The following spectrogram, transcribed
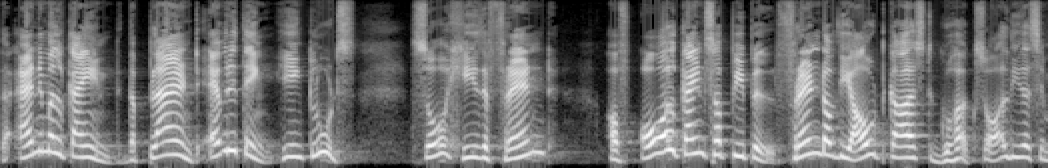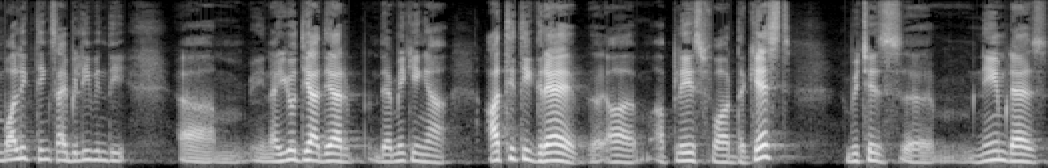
the animal kind, the plant, everything he includes. So he is a friend of all kinds of people, friend of the outcast Guhak. So all these are symbolic things. I believe in the um, in Ayodhya they are they are making a Atiti Greh, uh, a place for the guest which is uh, named as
